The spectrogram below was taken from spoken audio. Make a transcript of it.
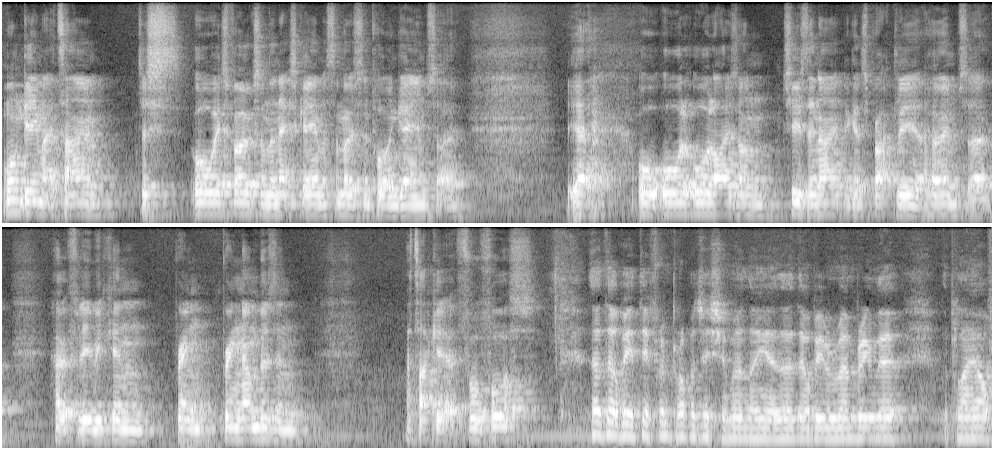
one game at a time. Just always focus on the next game. That's the most important game. So yeah, all, all, all eyes on Tuesday night against Brackley at home. So hopefully we can bring bring numbers and attack it at full force. That'll be a different proposition, won't they? Yeah, they'll, be remembering the, the playoff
